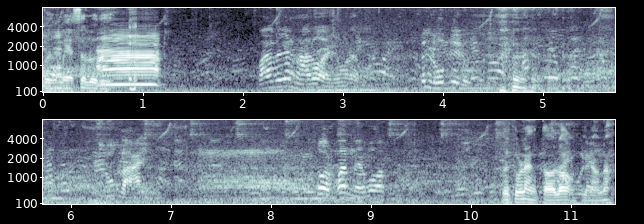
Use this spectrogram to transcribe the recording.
เบิ่งแม่สโลดี มาไม่ต้องหาร่อยใช่ไหมเป็นรูปดิลูกรูปหลายรอดพันไหนวะเพิ่นกำลังต่อรองพี่น้องเนาะ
